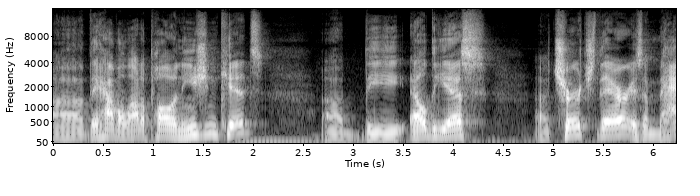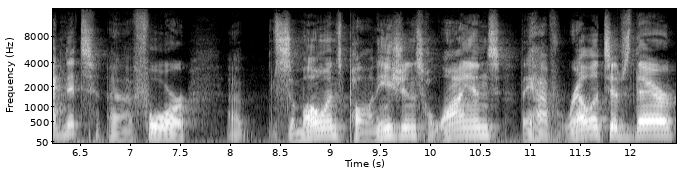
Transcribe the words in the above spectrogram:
Uh, they have a lot of Polynesian kids. Uh, the LDS uh, church there is a magnet uh, for uh, Samoans, Polynesians, Hawaiians. They have relatives there.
